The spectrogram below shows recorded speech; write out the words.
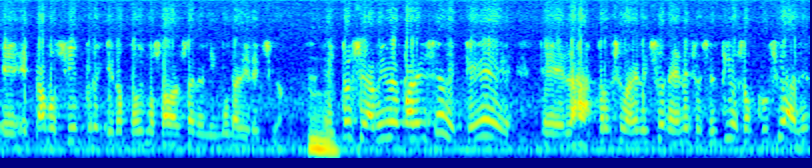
estamos siempre que no podemos avanzar en ninguna dirección. Entonces a mí me parece de que las próximas elecciones en ese sentido son cruciales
